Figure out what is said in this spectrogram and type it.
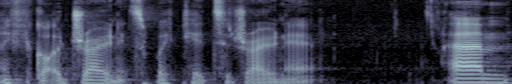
If you've got a drone, it's wicked to drone it. Um,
